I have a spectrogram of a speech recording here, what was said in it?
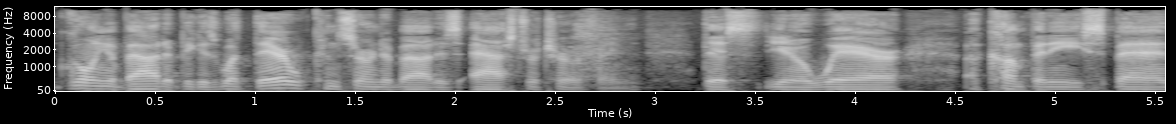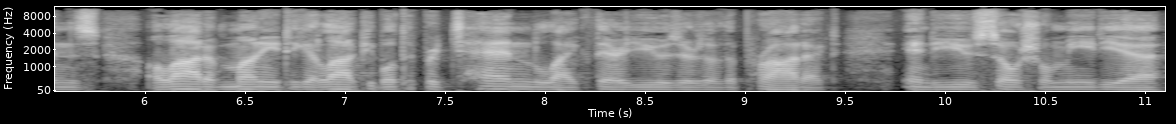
going about it because what they're concerned about is astroturfing. This, you know, where a company spends a lot of money to get a lot of people to pretend like they're users of the product and to use social media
